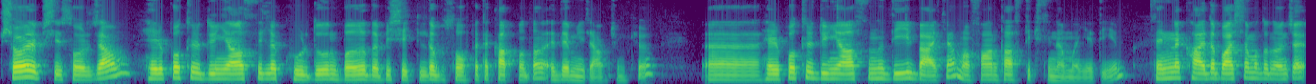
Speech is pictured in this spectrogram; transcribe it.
Şöyle bir şey soracağım. Harry Potter dünyasıyla kurduğun bağı da bir şekilde bu sohbete katmadan edemeyeceğim çünkü. Ee, Harry Potter dünyasını değil belki ama fantastik sinemayı diyeyim. Seninle kayda başlamadan önce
